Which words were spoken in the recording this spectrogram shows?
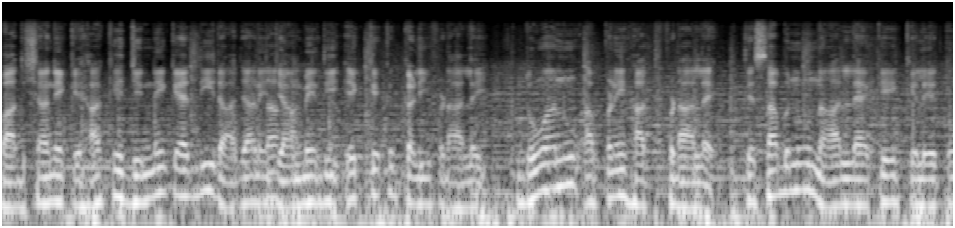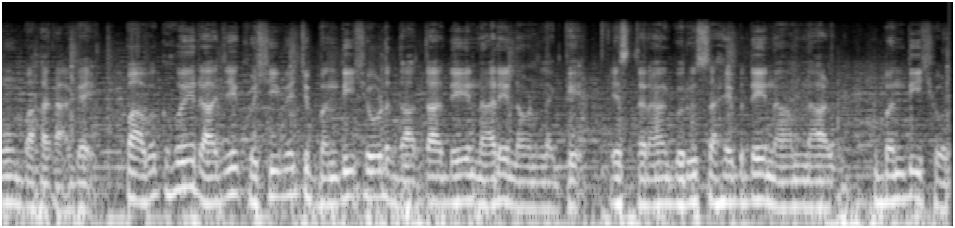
ਬਾਦਸ਼ਾਹ ਨੇ ਕਿਹਾ ਕਿ ਜਿੰਨੇ ਕੈਦੀ ਰਾਜਾ ਨੇ ਜਾਮੇ ਦੀ ਇੱਕ ਇੱਕ ਕਲੀ ਫੜਾ ਲਈ, ਦੋਵਾਂ ਨੂੰ ਆਪਣੇ ਹੱਥ ਫੜਾ ਲਏ ਤੇ ਸਭ ਨੂੰ ਨਾਲ ਲੈ ਕੇ ਕਿਲੇ ਤੋਂ ਬਾਹਰ ਆ ਗਏ। ਭਾਵਕ ਹੋਏ ਰਾਜੇ ਖੁਸ਼ੀ ਵਿੱਚ ਬੰਦੀ ਛੋੜ ਦਾਤਾ ਦੇ ਨਾਰੇ ਲਾਉਣ ਲੱਗੇ। ਇਸ ਤਰ੍ਹਾਂ ਗੁਰੂ ਸਾਹਿਬ ਦੇ ਨਾਮ ਨਾਲ ਬੰਦੀ ਛੋੜ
